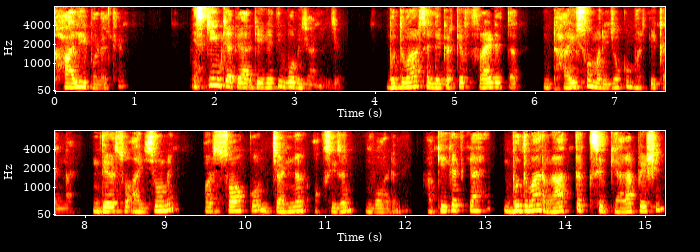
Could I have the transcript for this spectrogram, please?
खाली पड़े थे। स्कीम क्या तैयार की गई थी वो भी जान लीजिए। बुधवार से लेकर के फ्राइडे तक 250 मरीजों को भर्ती करना है। डेढ़ सौ आईसीयू में और 100 को जनरल ऑक्सीजन वार्ड में। हकीकत क्या है? बुधवार रात तक सिर्फ़ 11 पेशेंट,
